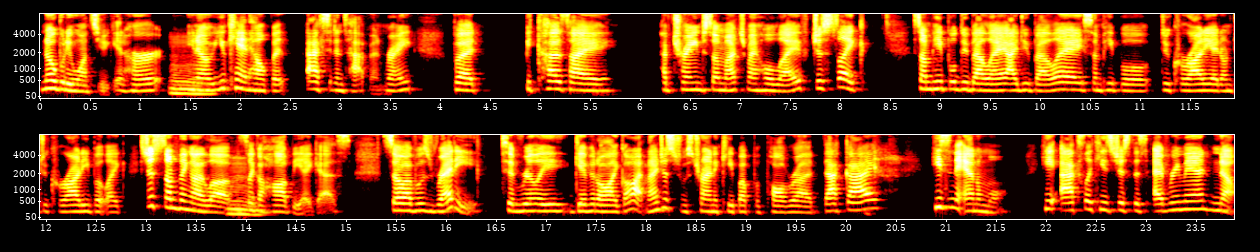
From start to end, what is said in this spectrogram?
Nobody wants you to get hurt. You Mm. know, you can't help it. Accidents happen, right? But because I have trained so much my whole life, just like some people do ballet, I do ballet. Some people do karate, I don't do karate, but like it's just something I love. It's like a hobby, I guess. So I was ready to really give it all I got. And I just was trying to keep up with Paul Rudd. That guy, he's an animal. He acts like he's just this everyman. No,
